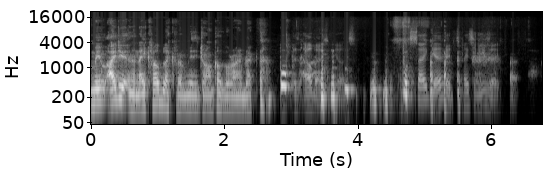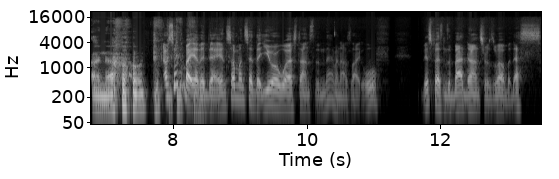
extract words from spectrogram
I mean, I do it in a nightclub. Like if I'm really drunk, I'll go around and be like, boop. Those elbows yours. It's so good. Just play some music. I know. I was talking about the other day, and someone said that you were a worse dancer than them, and I was like, "Oof, this person's a bad dancer as well." But that's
